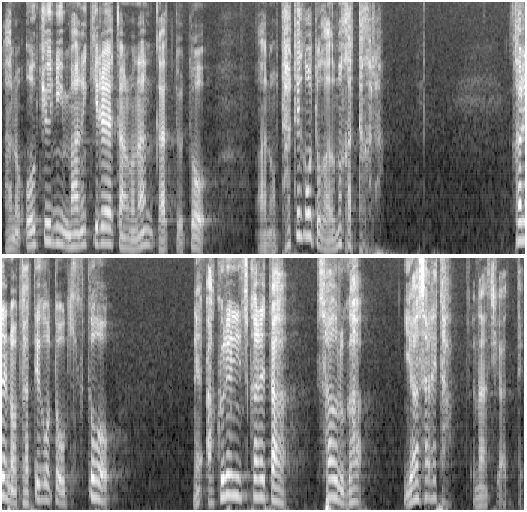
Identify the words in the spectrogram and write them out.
あの王宮に招き入れられたのは何かっていうとあの盾事がうまかったから。彼の盾事を聞くと、ね、悪霊に疲れたサウルが癒された。という話があって。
